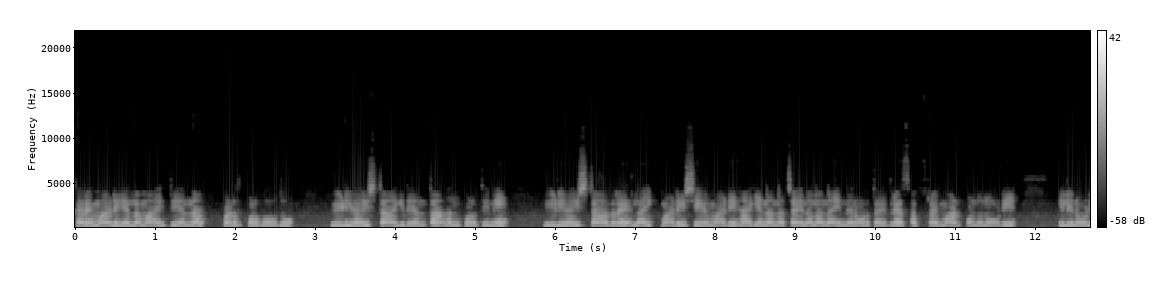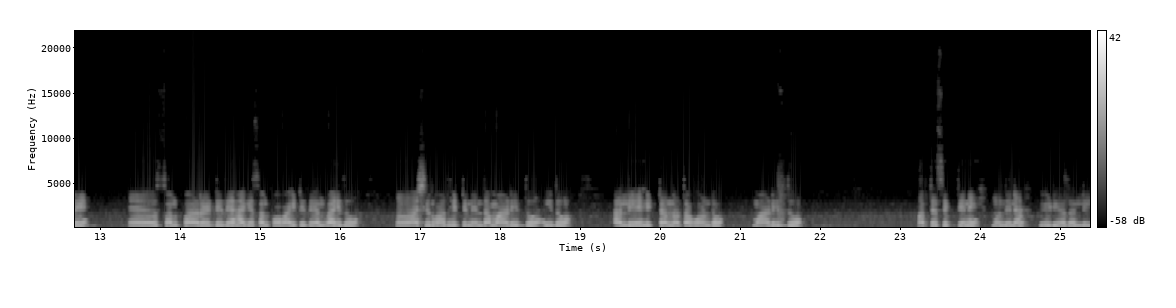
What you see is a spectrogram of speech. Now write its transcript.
ಕರೆ ಮಾಡಿ ಎಲ್ಲ ಮಾಹಿತಿಯನ್ನು ಪಡೆದುಕೊಳ್ಬಹುದು. ವಿಡಿಯೋ ಇಷ್ಟ ಆಗಿದೆ ಅಂತ ಅಂದ್ಕೊಳ್ತೀನಿ ವಿಡಿಯೋ ಇಷ್ಟ ಆದರೆ ಲೈಕ್ ಮಾಡಿ, ಶೇರ್ ಮಾಡಿ. ಹಾಗೆ ನನ್ನ ಚಾನಲನ್ನು ಹಿಂದೆ ನೋಡ್ತಾ ಇದ್ದರೆ ಸಬ್ಸ್ಕ್ರೈಬ್ ಮಾಡಿಕೊಂಡು ನೋಡಿ. ಇಲ್ಲಿ ನೋಡಿ ಸ್ವಲ್ಪ ರೆಡ್ ಇದೆ, ಹಾಗೆ ಸ್ವಲ್ಪ ವೈಟ್ ಇದೆ ಅಲ್ವಾ ಇದು? ಆಶೀರ್ವಾದ ಹಿಟ್ಟಿನಿಂದ ಮಾಡಿದ್ದು. ಇದು ಅಲ್ಲಿಯೇ ಹಿಟ್ಟನ್ನು ತಗೊಂಡು ಮಾಡಿದ್ದು. ಮತ್ತೆ ಸಿಗ್ತೀನಿ ಮುಂದಿನ ವಿಡಿಯೋದಲ್ಲಿ.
